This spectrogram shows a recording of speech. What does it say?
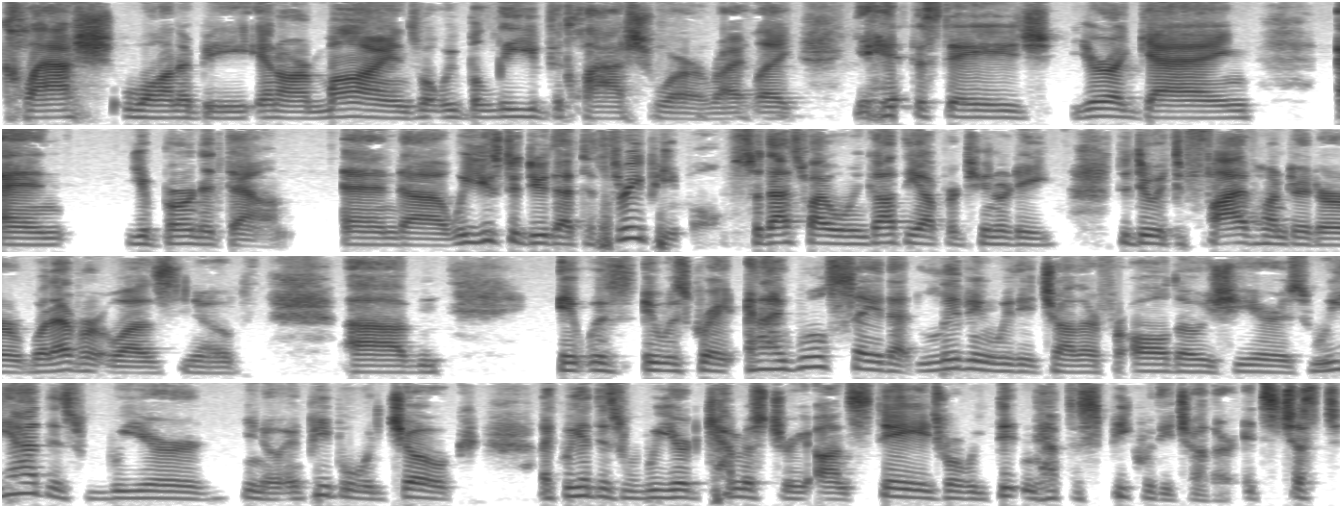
clash wannabe in our minds what we believe the clash were right? Like you hit the stage you're a gang and you burn it down. And uh, we used to do that to three people. So that's why when we got the opportunity to do it to 500 or whatever it was you know um, it was it was great. And i will say that living with each other for all those years we had this weird you know and people would joke like we had this weird chemistry on stage where we didn't have to speak with each other. It's just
